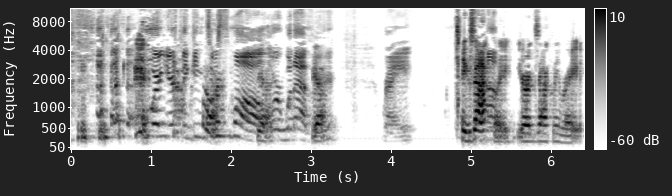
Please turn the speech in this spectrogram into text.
or you're thinking too small yeah. or whatever. Yeah. Right? Exactly. Um, you're exactly right.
